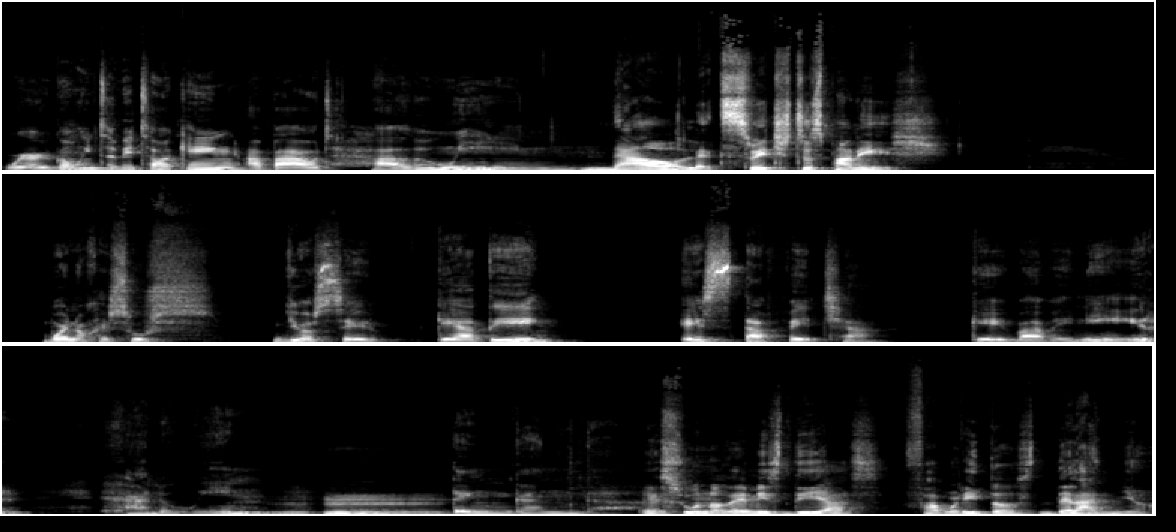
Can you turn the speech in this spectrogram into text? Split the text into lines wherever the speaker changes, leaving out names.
we are going to be talking about Halloween.
Now let's switch to Spanish.
Bueno, Jesús, yo sé que a ti esta fecha que va a venir, Halloween, te encanta.
Es uno de mis días favoritos del año.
